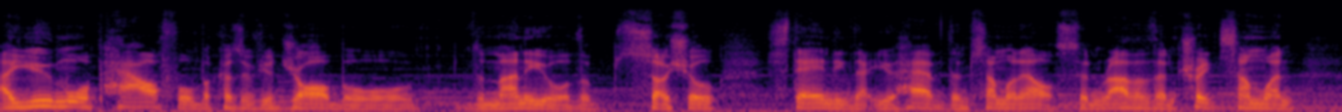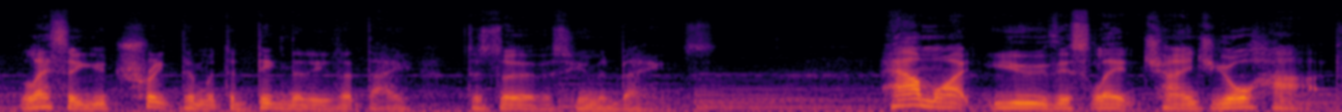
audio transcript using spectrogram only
Are you more powerful because of your job or the money or the social standing that you have than someone else. And rather than treat someone lesser, you treat them with the dignity that they deserve as human beings. How might you this Lent change your heart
